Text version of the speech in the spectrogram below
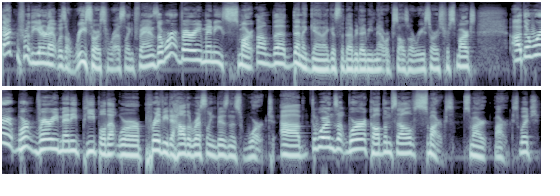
back before the internet was a resource for wrestling fans, there weren't very many smart. Um, the, then again, I guess the WWE Network is also a resource for smarks. Uh, there were, weren't very many people that were privy to how the wrestling business worked. Uh, the ones that were called themselves smarks, smart marks, which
